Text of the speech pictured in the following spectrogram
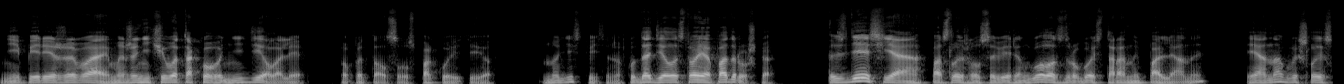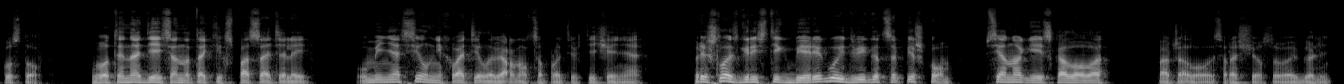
Не переживай, мы же ничего такого не делали, — попытался успокоить ее. — Но действительно, куда делась твоя подружка? — «Здесь я!» — послышался верен голос с другой стороны поляны, и она вышла из кустов. «Вот и надейся на таких спасателей! У меня сил не хватило вернуться против течения. Пришлось грести к берегу и двигаться пешком. Все ноги исколола!» — пожаловалась, расчесывая голень.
